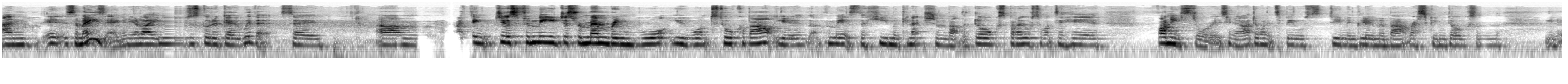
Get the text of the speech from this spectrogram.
And it's amazing. And you're like, you just got to go with it. So um, I think just for me, just remembering what you want to talk about. You know, for me, it's the human connection about the dogs, but I also want to hear funny stories. You know, I don't want it to be all doom and gloom about rescuing dogs and you know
